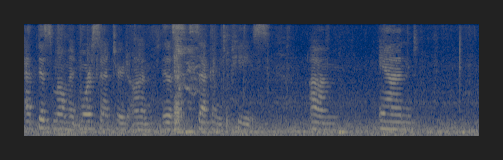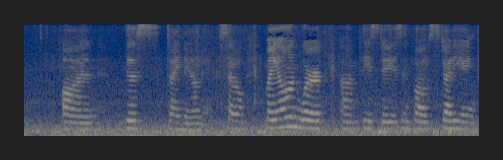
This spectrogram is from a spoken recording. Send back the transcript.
at this moment more centered on this second piece um, and on this dynamic. So my own work um, these days involves studying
